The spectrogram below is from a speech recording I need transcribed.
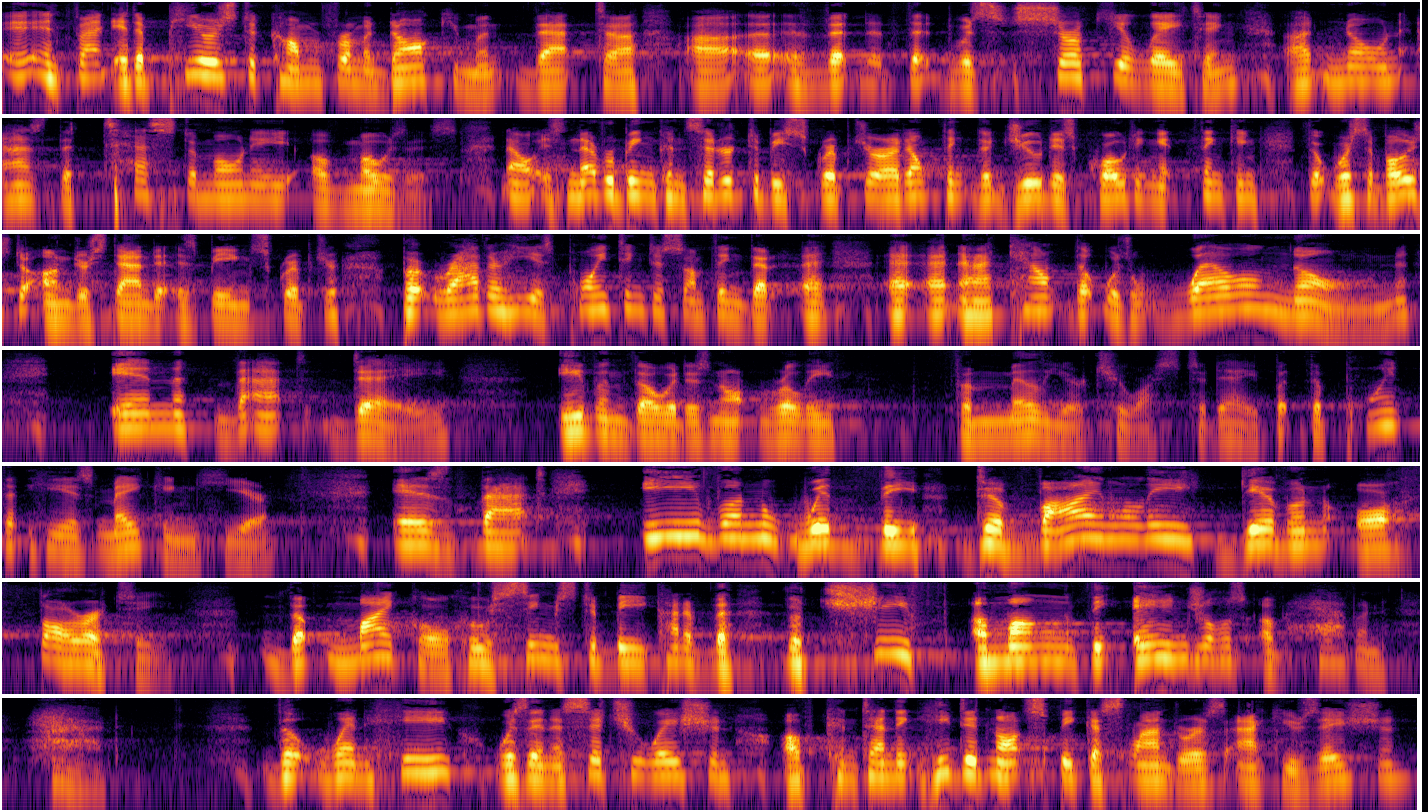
In fact, it appears to come from a document that, uh, uh, that, that, was circulating uh, known as the Testimony of Moses. Now, it's never been considered to be scripture. I don't think that Jude is quoting it thinking that we're supposed to understand it as being scripture, but rather he is pointing to something that, uh, an account that was well known in that day, even though it is not really familiar to us today. But the point that he is making here is that even with the divinely given authority that Michael, who seems to be kind of the, the chief among the angels of heaven, had, that when he was in a situation of contending, he did not speak a slanderous accusation.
